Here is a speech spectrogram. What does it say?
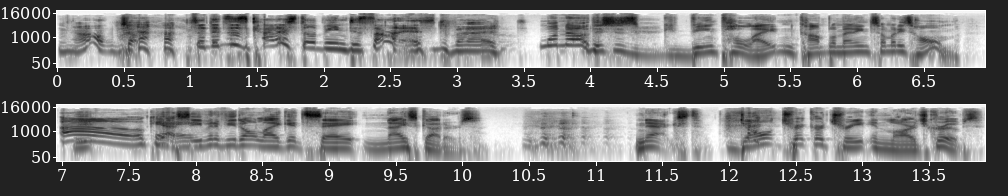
no. So, this is kind of still being dishonest, but. Well, no, this is being polite and complimenting somebody's home. Oh, okay. Yes, even if you don't like it, say nice gutters. Next, don't trick or treat in large groups.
